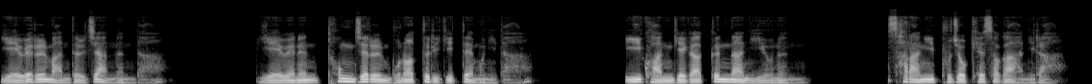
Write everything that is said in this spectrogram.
예외를 만들지 않는다. 예외는 통제를 무너뜨리기 때문이다. 이 관계가 끝난 이유는 사랑이 부족해서가 아니라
